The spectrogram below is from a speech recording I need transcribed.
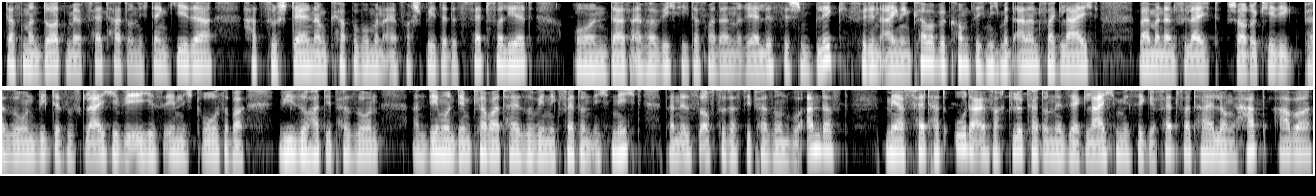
dass man dort mehr Fett hat. Und ich denke, jeder hat so Stellen am Körper, wo man einfach später das Fett verliert. Und da ist einfach wichtig, dass man dann einen realistischen Blick für den eigenen Körper bekommt, sich nicht mit anderen vergleicht, weil man dann vielleicht schaut, okay, die Person wiegt jetzt das gleiche wie ich, ist ähnlich groß, aber wieso hat die Person an dem und dem Körperteil so wenig Fett und ich nicht? Dann ist es oft so, dass die Person woanders mehr Fett hat oder einfach Glück hat und eine sehr gleichmäßige Fettverteilung hat, aber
